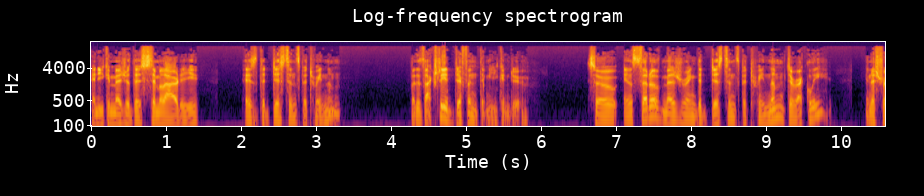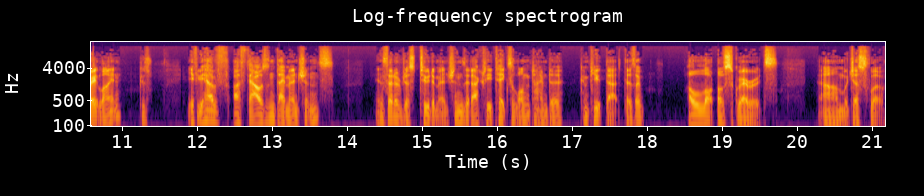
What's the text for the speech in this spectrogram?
and you can measure the similarity as the distance between them. But there's actually a different thing you can do. So instead of measuring the distance between them directly in a straight line, because if you have a thousand dimensions instead of just two dimensions, it actually takes a long time to compute that. There's a, a lot of square roots, um, which are slow.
